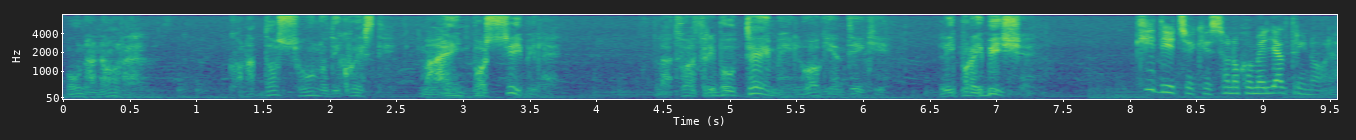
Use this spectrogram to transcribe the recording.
Una Nora? Con addosso uno di questi? Ma è impossibile! La tua tribù teme i luoghi antichi. Li proibisce. Chi dice che sono come gli altri Nora?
